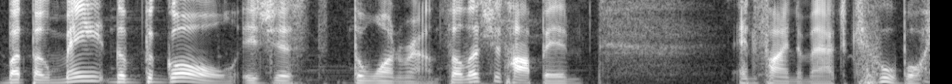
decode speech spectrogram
But the main, the the goal is just the one round. So let's just hop in and find a match. Oh boy.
